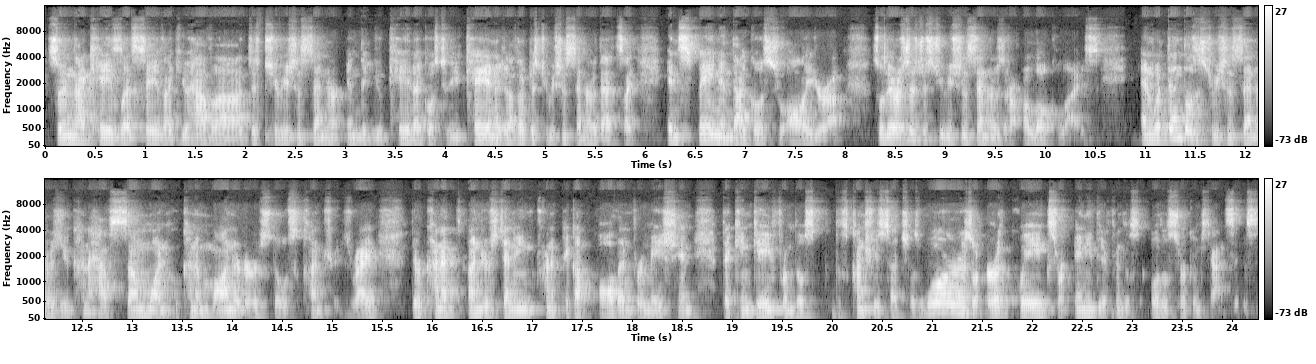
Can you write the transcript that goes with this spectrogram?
So in that case, let's say like you have a distribution center in the UK that goes to the UK and another distribution center that's like in Spain and that goes to all Europe. So there's just distribution centers that are localized. And within those distribution centers, you kind of have someone who kind of monitors those countries, right? They're kind of understanding, trying to pick up all the information that can gain from those, those countries, such as wars or earthquakes or any different those, all those circumstances.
